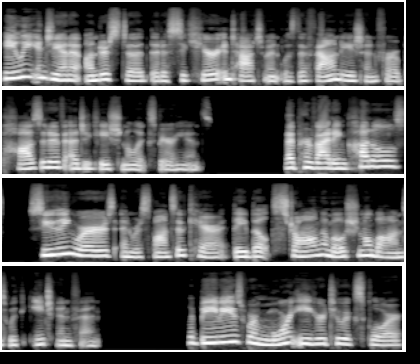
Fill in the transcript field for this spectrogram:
Haley and Janet understood that a secure attachment was the foundation for a positive educational experience. By providing cuddles, soothing words, and responsive care, they built strong emotional bonds with each infant. The babies were more eager to explore,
